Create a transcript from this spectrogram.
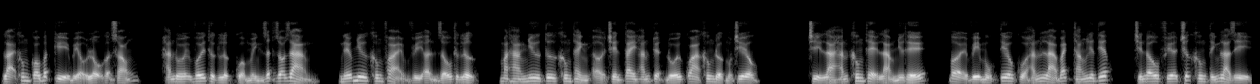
lại không có bất kỳ biểu lộ gợn sóng hắn đối với thực lực của mình rất rõ ràng nếu như không phải vì ẩn giấu thực lực mặt hàng như tư không thành ở trên tay hắn tuyệt đối qua không được một chiêu. Chỉ là hắn không thể làm như thế bởi vì mục tiêu của hắn là bách thắng liên tiếp, chiến đấu phía trước không tính là gì,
